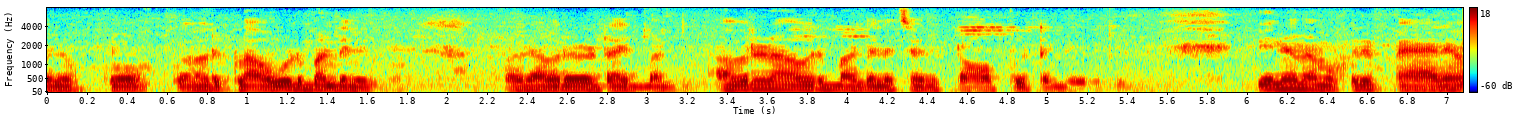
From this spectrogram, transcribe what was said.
ഒരു ഒരു ക്ലൗഡ് ബണ്ടിലില്ലേ ഒരു അവരുടെ ടൈപ്പ് ബണ്ടിൽ അവരുടെ ആ ഒരു ബണ്ടിൽ വെച്ച ഒരു ടോപ്പ് കിട്ടുന്നതായിരിക്കും. പിന്നെ നമുക്കൊരു പാനോ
